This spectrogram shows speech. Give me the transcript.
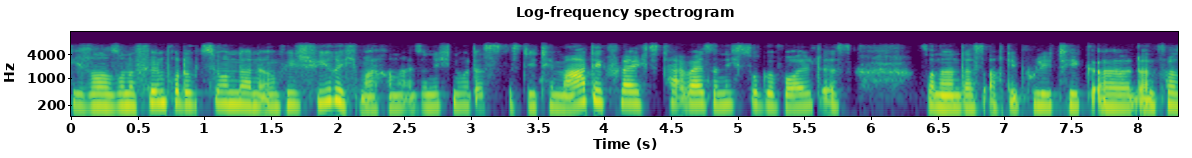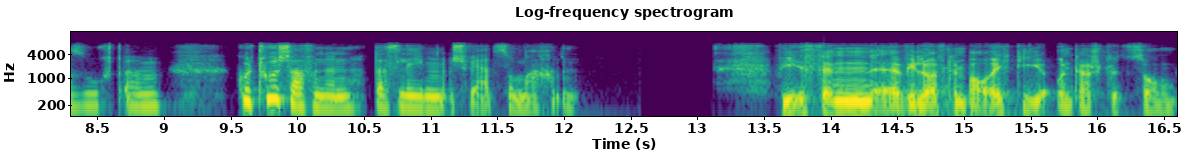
die so, so eine Filmproduktion dann irgendwie schwierig machen. Also nicht nur, dass, dass die Thematik vielleicht teilweise nicht so gewollt ist, sondern dass auch die Politik äh, dann versucht, ähm, Kulturschaffenden das Leben schwer zu machen. Wie ist denn, äh, wie läuft denn bei euch die Unterstützung?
